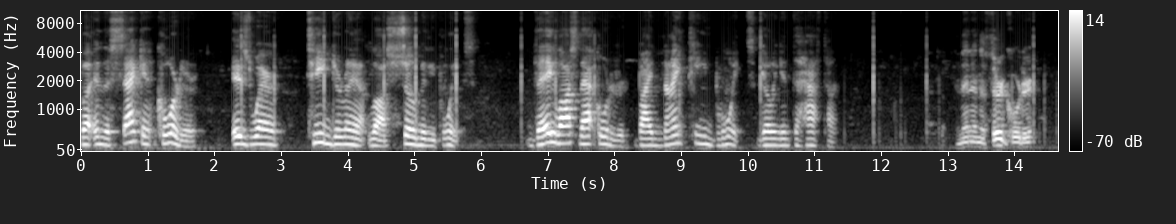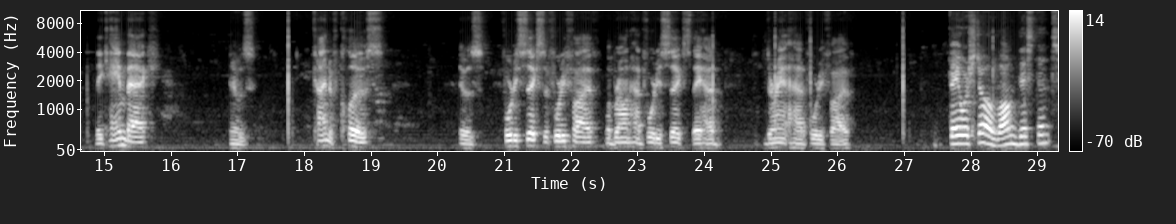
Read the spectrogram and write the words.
But in the second quarter is where Team Durant lost so many points. They lost that quarter by 19 points going into halftime. And then in the third quarter, they came back and it was kind of close. It was 46 to 45. LeBron had 46. They had Durant had 45. They were still a long distance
